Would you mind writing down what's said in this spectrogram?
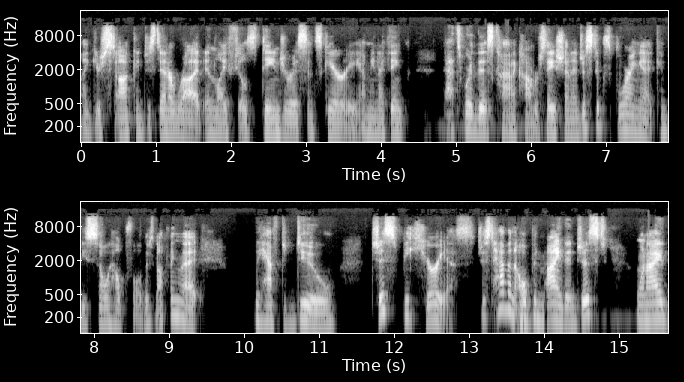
like you're stuck and just in a rut and life feels dangerous and scary, I mean, I think that's where this kind of conversation and just exploring it can be so helpful. There's nothing that we have to do just be curious just have an mm. open mind and just when i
